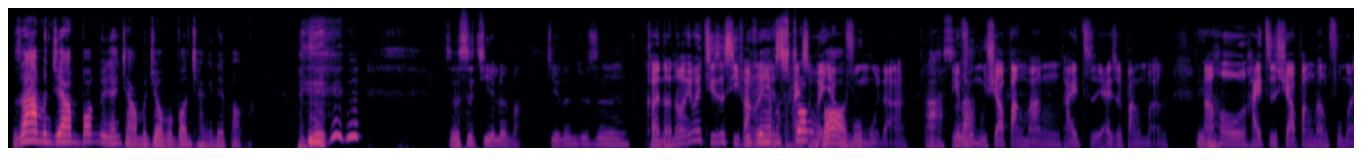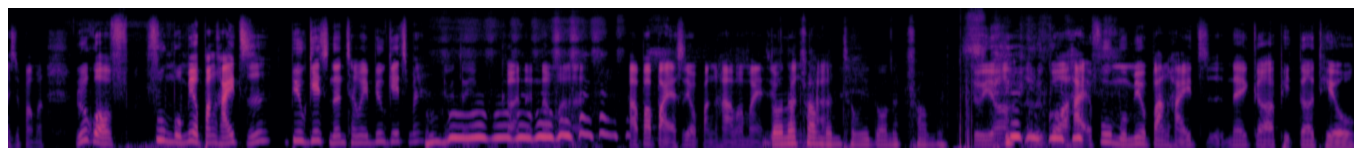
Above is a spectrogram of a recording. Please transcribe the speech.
只是他们觉得他们 bond 没有这样强，我们觉得我们 bond 强一点罢吧。这是结论嘛？结论就是可能哦，因为其实西方人也是还是会养父母的、啊。你父，母需要帮忙，孩子还是帮忙，然后孩子需要帮忙，父母还是帮忙。如果父父母没有帮孩子，Bill Gates 能成为 Bill Gates 吗？对不对？不可能的嘛。他爸爸也是有帮他，妈妈也是有帮 Donald Trump 他。能成为 Donald Trump 吗对哦，如果还父母没有帮孩子，那个 Peter Thiel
